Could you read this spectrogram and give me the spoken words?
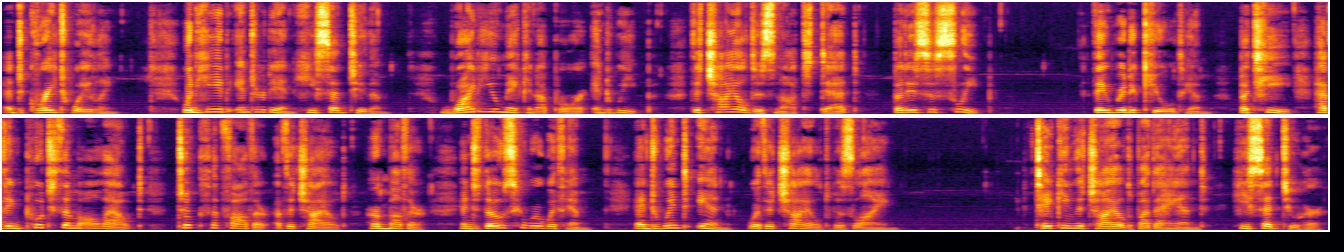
and great wailing. When he had entered in, he said to them, Why do you make an uproar and weep? The child is not dead, but is asleep. They ridiculed him, but he, having put them all out, took the father of the child, her mother, and those who were with him, and went in where the child was lying. Taking the child by the hand, he said to her,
